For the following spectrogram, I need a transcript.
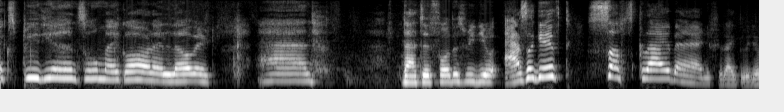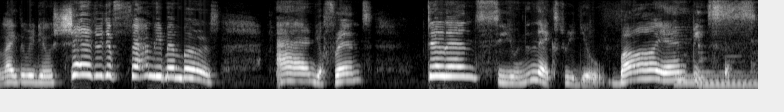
experience. Oh my god, I love it. And that's it for this video. As a gift, subscribe and if you like the video, like the video, share it with your family members and your friends. Till then, see you in the next video. Bye and peace.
